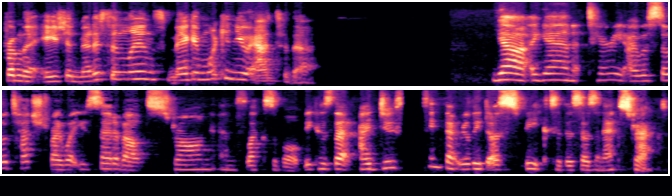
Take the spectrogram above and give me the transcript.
from the Asian medicine lens. Megan, what can you add to that? Yeah, again, Terry, I was so touched by what you said about strong and flexible because that I do think that really does speak to this as an extract.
